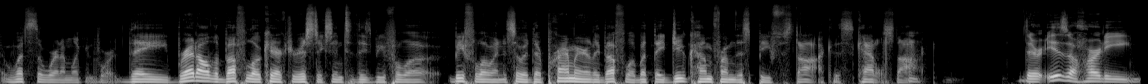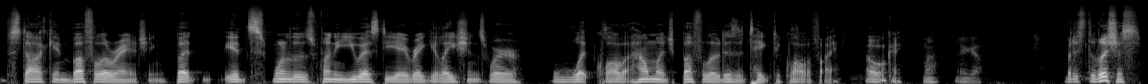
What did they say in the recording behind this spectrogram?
What's the word I'm looking for? They bred all the buffalo characteristics into these beefalo, beefalo, and so they're primarily buffalo, but they do come from this beef stock, this cattle hmm. stock. There is a hardy stock in buffalo ranching, but it's one of those funny USDA regulations where what quali- how much buffalo does it take to qualify? Oh, okay. Well, there you go. But it's delicious.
